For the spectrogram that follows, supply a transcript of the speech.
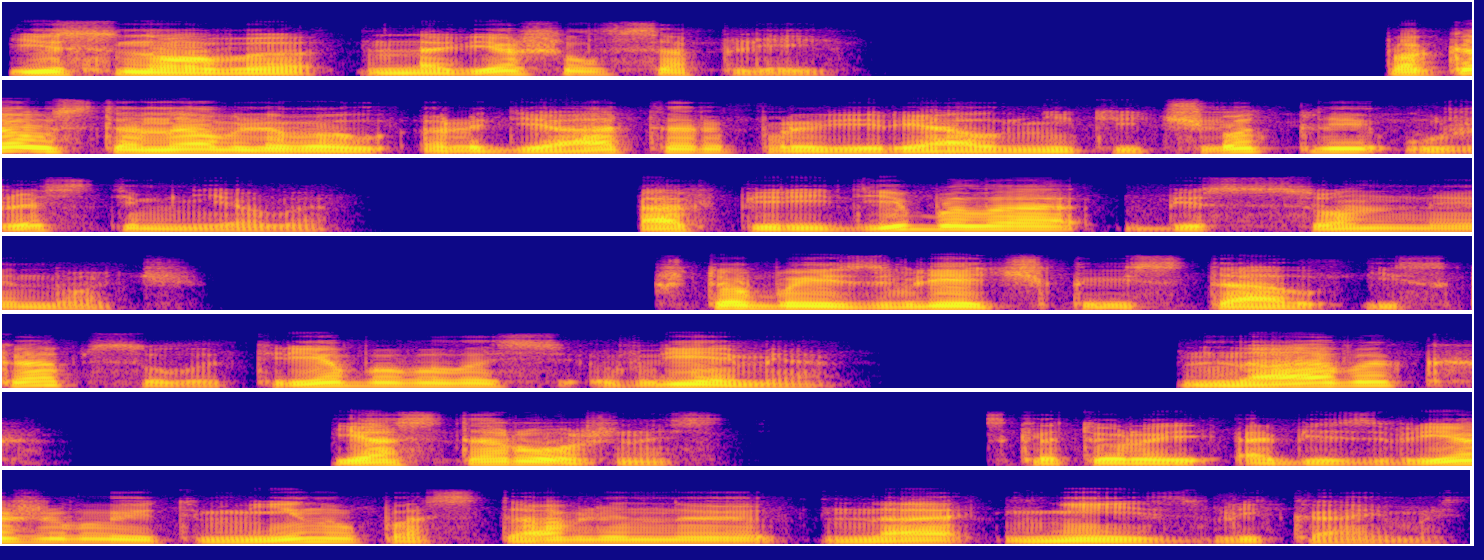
и снова навешал соплей. Пока устанавливал радиатор, проверял, не течет ли, уже стемнело. А впереди была бессонная ночь. Чтобы извлечь кристалл из капсулы, требовалось время, навык и осторожность с которой обезвреживают мину, поставленную на неизвлекаемость.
